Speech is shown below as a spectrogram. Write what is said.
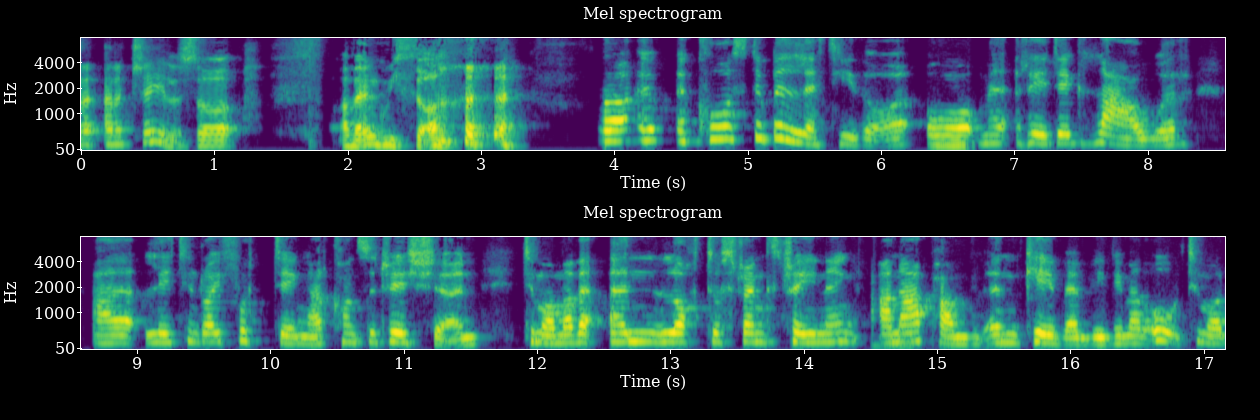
ar, ar, y trail, so a fe'n gweithio. so, y, y co-stability ddo o mm. redeg lawr a le ti'n rhoi footing a'r concentration, ti'n mo, mae fe yn lot o strength training, a mhm. na pam yn cefen fi, fi'n meddwl, o, oh, ti'n mo,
